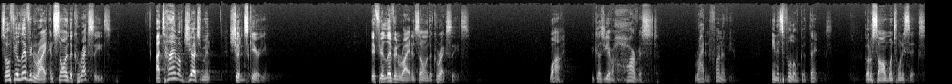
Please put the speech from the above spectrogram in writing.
So, if you're living right and sowing the correct seeds, a time of judgment shouldn't scare you. If you're living right and sowing the correct seeds. Why? Because you have a harvest right in front of you, and it's full of good things. Go to Psalm 126.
